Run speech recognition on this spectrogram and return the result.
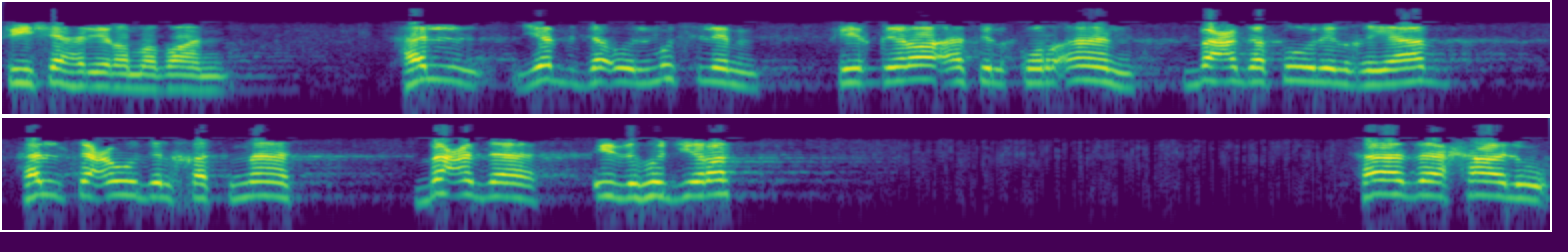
في شهر رمضان؟ هل يبدأ المسلم في قراءة القرآن بعد طول الغياب؟ هل تعود الختمات بعد إذ هجرت؟ هذا حال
